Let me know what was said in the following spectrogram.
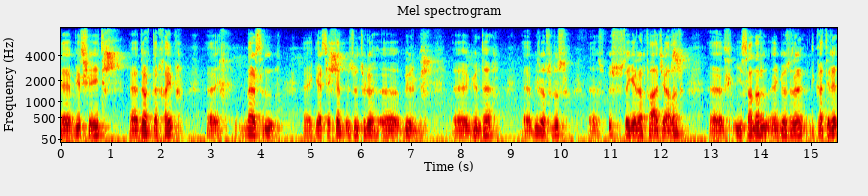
bir şehit, e, dört de kayıp. E, Mersin e, gerçekten üzüntülü bir günde biliyorsunuz üst üste gelen facialar insanların gözüne dikkatini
